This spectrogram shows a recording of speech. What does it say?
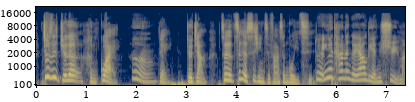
就是觉得很怪。嗯，对，就这样。这这个事情只发生过一次。对，因为他那个要连续嘛，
